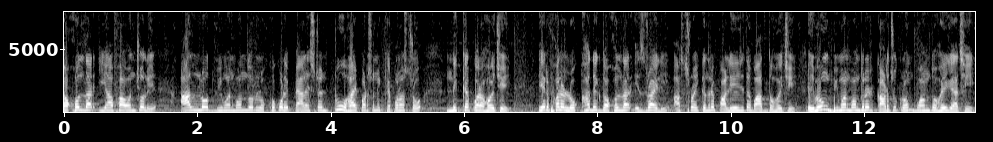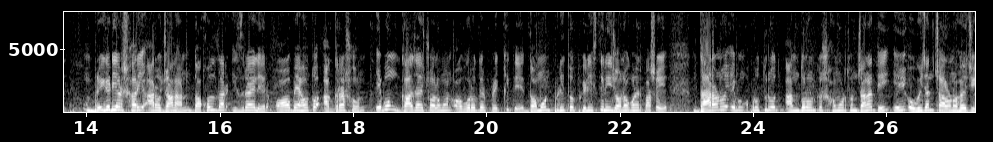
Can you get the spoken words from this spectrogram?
দখলদার ইয়াফা অঞ্চলে আল লোদ বিমানবন্দর লক্ষ্য করে প্যালেস্টাইন টু হাইপারসনিক ক্ষেপণাস্ত্র নিক্ষেপ করা হয়েছে। এর ফলে লক্ষাধিক দখলদার ইসরায়েলি আশ্রয় কেন্দ্রে পালিয়ে যেতে বাধ্য হয়েছে এবং বিমানবন্দরের কার্যক্রম বন্ধ হয়ে গেছে। ব্রিগেডিয়ার সারি আরও জানান, দখলদার ইসরায়েলের অব্যাহত আগ্রাসন এবং গাজায় চলমান অবরোধের প্রেক্ষিতে দমন পীড়িত ফিলিস্তিনি জনগণের পাশে দাঁড়ানো এবং প্রতিরোধ আন্দোলনকে সমর্থন জানাতেই এই অভিযান চালানো হয়েছে।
